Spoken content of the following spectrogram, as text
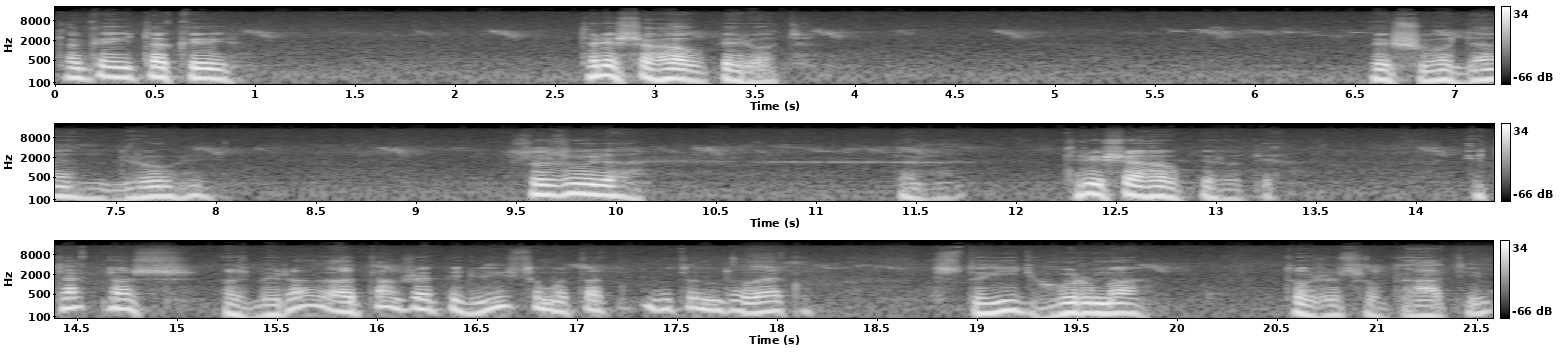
такий такий три шага вперед. Пішов один, другий. Сузуля. каже, Три шага вперед. І так нас назбирали, а там вже під лісом, а так ну, там далеко, стоїть гурма теж солдатів.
